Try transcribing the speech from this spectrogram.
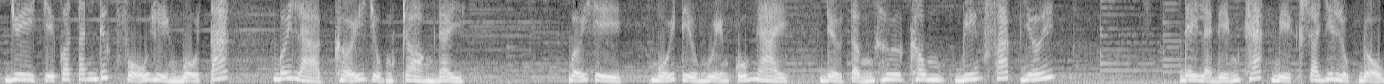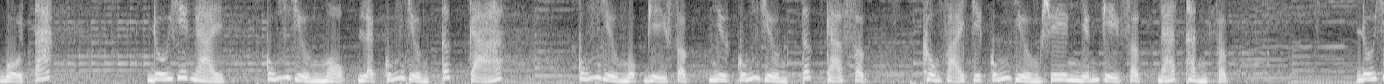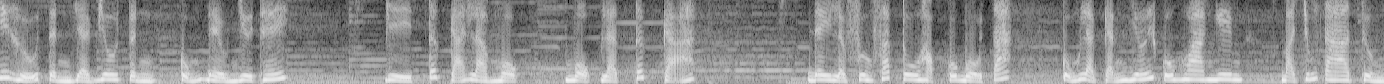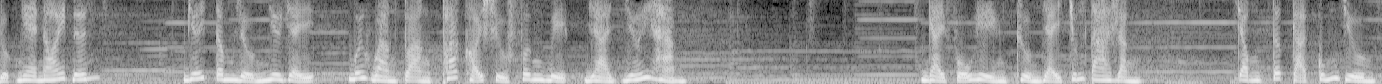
Duy chỉ có tánh đức phổ hiền bồ tát mới là khởi dụng tròn đầy. Bởi vì mỗi điều nguyện của ngài đều tận hư không biến pháp giới. Đây là điểm khác biệt so với lục độ bồ tát. Đối với ngài, cúng dường một là cúng dường tất cả. Cúng dường một vị phật như cúng dường tất cả phật không phải chỉ cúng dường riêng những vị phật đã thành phật. Đối với hữu tình và vô tình cũng đều như thế. Vì tất cả là một một là tất cả. Đây là phương pháp tu học của bồ tát, cũng là cảnh giới của hoa nghiêm mà chúng ta thường được nghe nói đến. Với tâm lượng như vậy mới hoàn toàn thoát khỏi sự phân biệt và giới hạn ngài phổ hiền thường dạy chúng ta rằng, trong tất cả cúng dường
